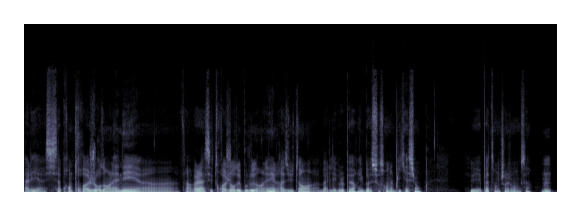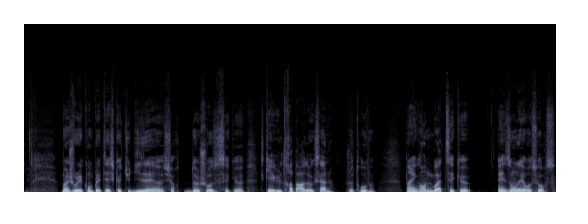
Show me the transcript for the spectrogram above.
Allez, euh, si ça prend trois jours dans l'année, euh, enfin voilà, c'est trois jours de boulot dans l'année, le reste du temps, euh, bah, le développeur, il bosse sur son application. Il n'y a pas tant de changements que ça. Moi, je voulais compléter ce que tu disais euh, sur deux choses. C'est que ce qui est ultra paradoxal, je trouve, dans les grandes boîtes, c'est que elles ont des ressources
